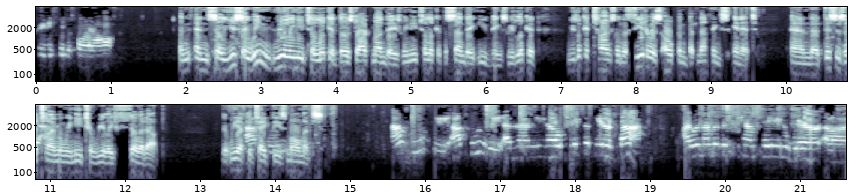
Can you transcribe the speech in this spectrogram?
previously before at all. And and so you say we really need to look at those dark Mondays. We need to look at the Sunday evenings. We look at we look at times when the theater is open but nothing's in it, and that this is a time when we need to really fill it up. That we have to take these moments. Absolutely, absolutely. And then, you know, take the theaters back. I remember this campaign where uh,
